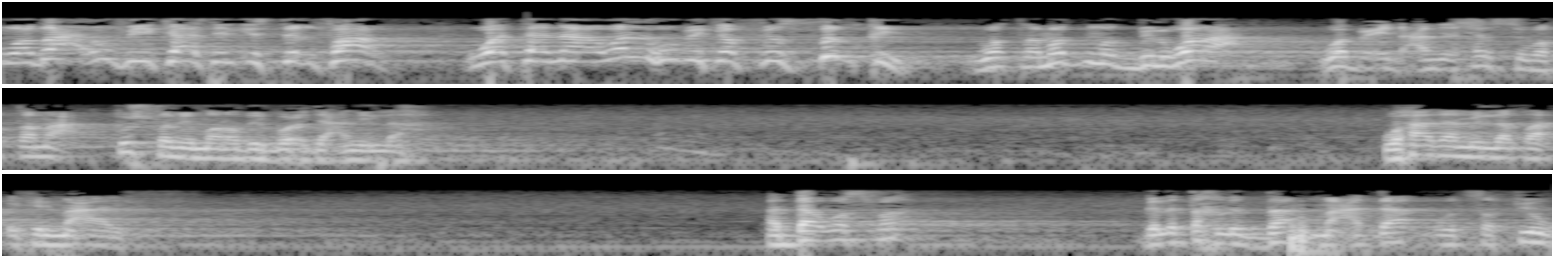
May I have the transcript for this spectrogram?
وضعه في كأس الاستغفار وتناوله بكف الصدق وتمضمض بالورع وابعد عن الحرص والطمع. تشفى من مرض البعد عن الله. وهذا من لطائف المعارف. الداء وصفة؟ قال له تخلط داء مع داء وتصفيه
